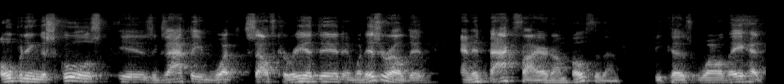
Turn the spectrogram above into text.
opening the schools is exactly what South Korea did and what Israel did, and it backfired on both of them. Because while they had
